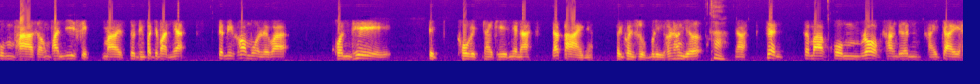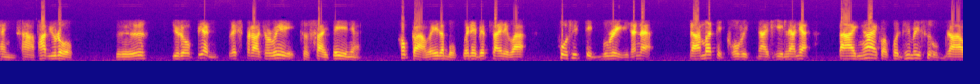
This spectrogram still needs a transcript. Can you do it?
กุมภา2020มาจนถึงปัจจุบันเนี่ย จะมีข้อมูลเลยว่า คนที่ติดโควิด -19 เนี่ยนะแล้วตายเนี่ย เป็นคนสูบบุหรี่ค่อนข้างเยอะค่ะนะเช่น สมาคมโรคทางเดินหายใจแห่งสหภาพยุโรป หรือ European Respiratory Society เนี่ยเขากล่าวไว้ระบุไว้ในเว็บไซต์เลยว่า ผู้ที่ติดบุหรี่นั้นน่ะนะเมื่อติดโควิด -19 แล้วเนี่ย ตายง่ายกว่าคนที่ไม่สูบราว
